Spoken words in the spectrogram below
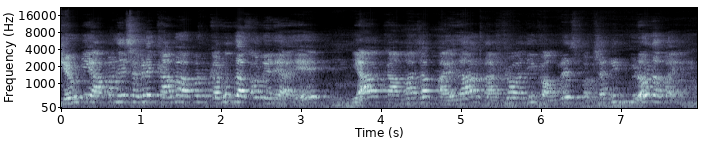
शेवटी आपण हे सगळे काम आपण करून दाखवलेले आहे. या कामाचा फायदा राष्ट्रवादी काँग्रेस पक्षाने मिळवला पाहिजे.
